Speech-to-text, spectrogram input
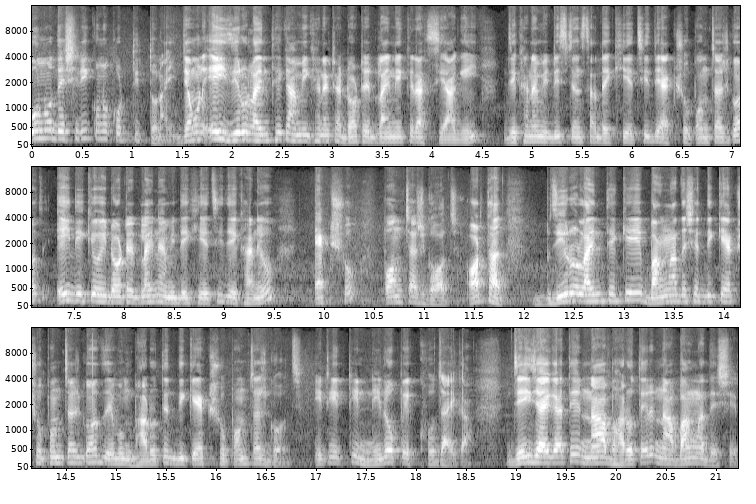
কোনো দেশেরই কোনো কর্তৃত্ব নাই। যেমন এই জিরো লাইন থেকে আমি এখানে একটা ডটেড লাইন এঁকে রাখছি আগেই, যেখানে আমি ডিস্টেন্সটা দেখিয়েছি যে একশো পঞ্চাশ গজ। এই দিকে ওই ডটেড লাইনে আমি দেখিয়েছি যে এখানেও একশো পঞ্চাশ গজ। অর্থাৎ জিরো লাইন থেকে বাংলাদেশের দিকে একশো পঞ্চাশ গজ এবং ভারতের দিকে একশো পঞ্চাশ গজ। এটি একটি নিরপেক্ষ জায়গা। যেই জায়গাতে না ভারতের, না বাংলাদেশের,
